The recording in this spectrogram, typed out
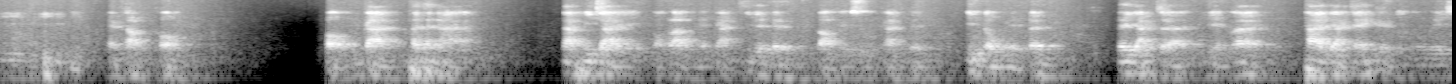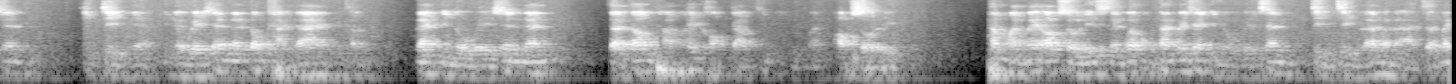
ที่ที่ดีนะครับของของการพัฒนา นักวิจัยของเราในการที่จะเดินต่อไปสู่การเป็นอินโนเวเตอร์และอยากจะเรียนว่าถ้าอยากจะให้เกิดอินโนเวชันจริงๆเนี่ยอินโนเวชันนั้นต้องขายได้นะครับและอินโนเวชันนั้นจะต้องทำให้ของเก่าที่มีอยู่มันออฟโซลิดถ้ามันไม่ออฟโซลิดแสดงว่าของท่านไม่ใช่อินโนเวชันจริงๆ แล้วมันอาจจะไม่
